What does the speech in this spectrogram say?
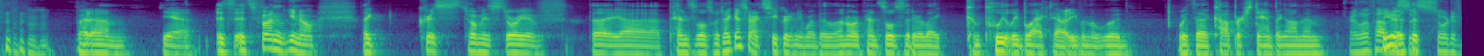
but um, yeah, it's it's fun. You know, like Chris told me the story of the uh, pencils, which I guess aren't secret anymore. The Lenore pencils that are like completely blacked out, even the wood, with a copper stamping on them. I love how Yeah, this it's is sort of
